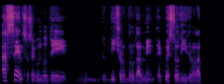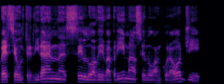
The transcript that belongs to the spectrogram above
ha senso secondo te, dicelo brutalmente, questo titolo, La Persia oltre l'Iran, se lo aveva prima, se lo ha ancora oggi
